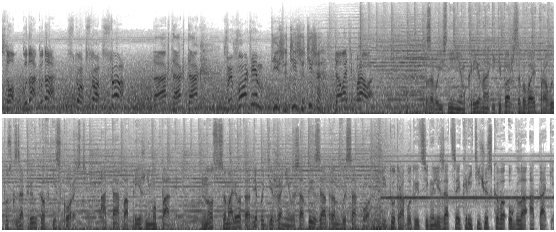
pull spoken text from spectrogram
стоп, куда, куда? Стоп, стоп, стоп! Так, так, так. Выводим! Тише, тише, тише. Давайте вправо. За выяснением крена экипаж забывает про выпуск закрылков и скорость, а та по-прежнему падает. Нос самолета для поддержания высоты задран высоко, и тут работает сигнализация критического угла атаки.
